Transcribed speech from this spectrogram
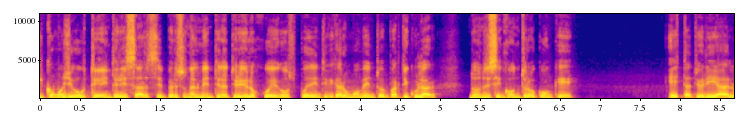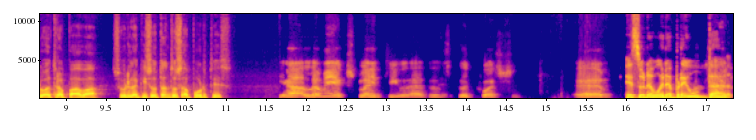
¿Y cómo llegó usted a interesarse personalmente en la teoría de los juegos? ¿Puede identificar un momento en particular donde se encontró con que esta teoría lo atrapaba sobre la que hizo tantos aportes? Es una buena pregunta.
